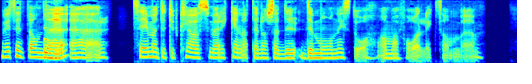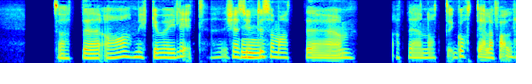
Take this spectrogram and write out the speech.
Jag vet inte om det Mhm. är, säger man inte typ klösmärken, att det är något så här de- demoniskt då, om man får liksom. Eh, så att, eh, ja, mycket möjligt. Det känns ju Mm. inte som att, eh, att det är något gott i alla fall.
